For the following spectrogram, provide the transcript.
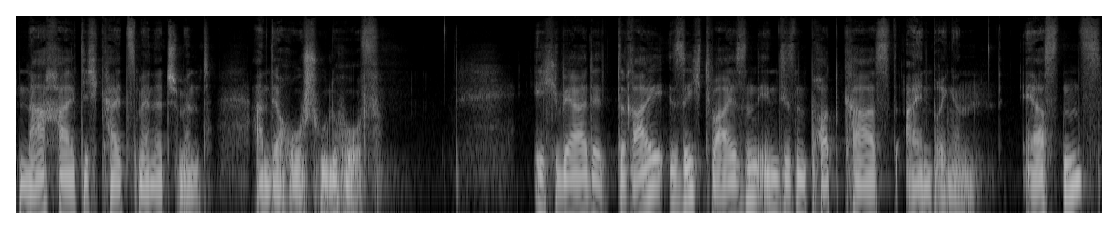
Nachhaltigkeitsmanagement an der Hochschule Hof. Ich werde drei Sichtweisen in diesen Podcast einbringen. Erstens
